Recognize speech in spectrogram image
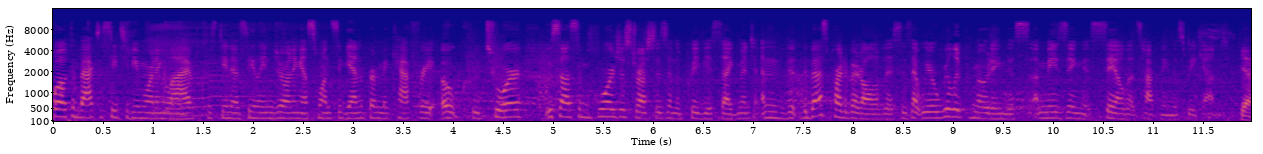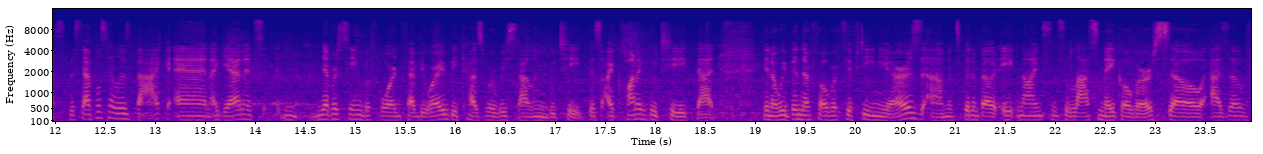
Welcome back to CTV Morning Live. Christina Celine joining us once again from McCaffrey Haute Couture. We saw some gorgeous dresses in the previous segment, and the, the, best part about all of this is that we are really promoting this amazing sale that's happening this weekend. Yes, the sample sale is back, and again, it's never seen before in February because we're restyling the boutique. This iconic boutique that, you know, we've been there for over 15 years. Um, it's been about eight, nine since the last makeover. So as of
